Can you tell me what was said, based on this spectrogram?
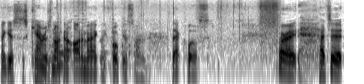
I guess this camera's not going to automatically focus on that close. Alright, that's it.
